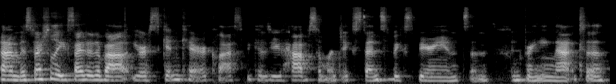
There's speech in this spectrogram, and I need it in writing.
I'm especially excited about your skincare class because you have so much extensive experience and, and bringing that to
